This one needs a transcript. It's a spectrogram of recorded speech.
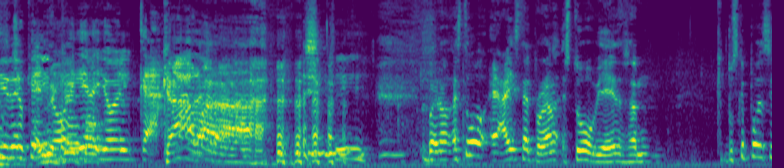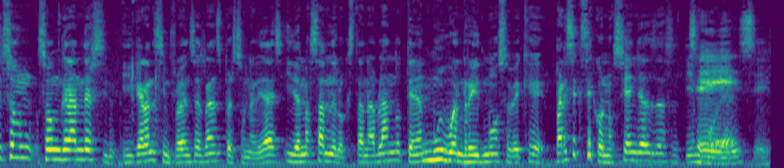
¿Y de que no oía yo el cámara. ¡Cámara! Sí. Bueno, estuvo, eh, ahí está el programa, estuvo bien, o sea, pues qué puedo decir, son, son grandes y grandes influencias, grandes personalidades y además saben de lo que están hablando, tenían muy buen ritmo, se ve que parece que se conocían ya desde hace tiempo. Sí, ¿eh? sí,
